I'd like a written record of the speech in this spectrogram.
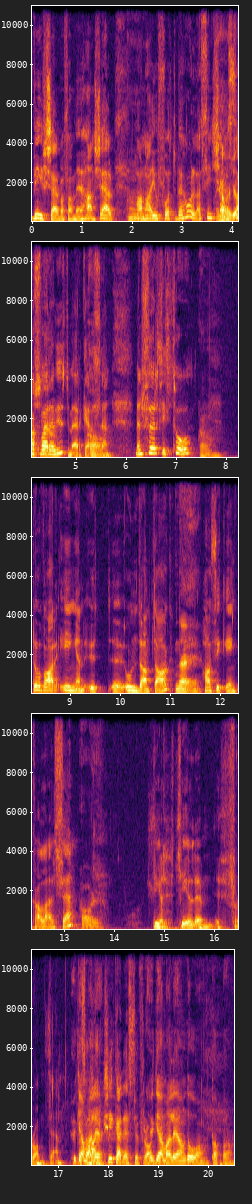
vi själva familjen, han själv, han har ju fått behålla sin Mm. Ja, tjänst just tack vare utmärkelsen. Men 42, Ja. då var ingen ut, eh, undantag. Nej. Han fick inkallelse Oj. till, till eh, fronten. Hur gammal alltså, är- han skickades till fronten. Hur gammal är han då, pappa?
